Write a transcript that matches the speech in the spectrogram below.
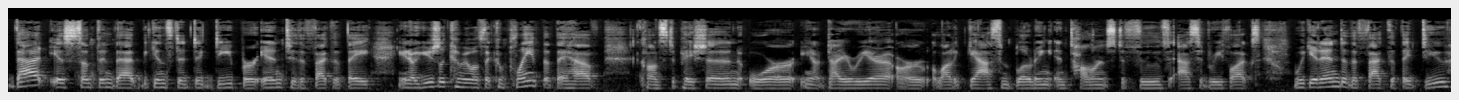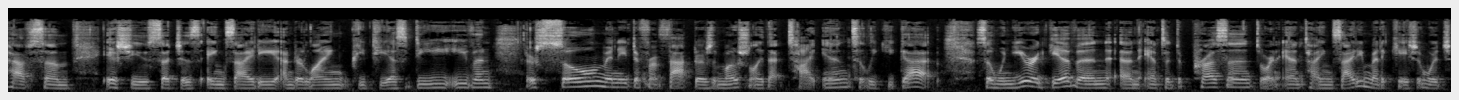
that is something that begins to dig deeper into the fact that they, you know, usually come in with a complaint that they have constipation or, you know, diarrhea or a lot of gas and bloating, intolerance to foods, acid reflux. We get into the fact that they do have some issues such as anxiety, underlying PTSD even. There's so many different factors emotionally that tie into leaky gut. So when you're given an antidepressant or an anti-anxiety medication, which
